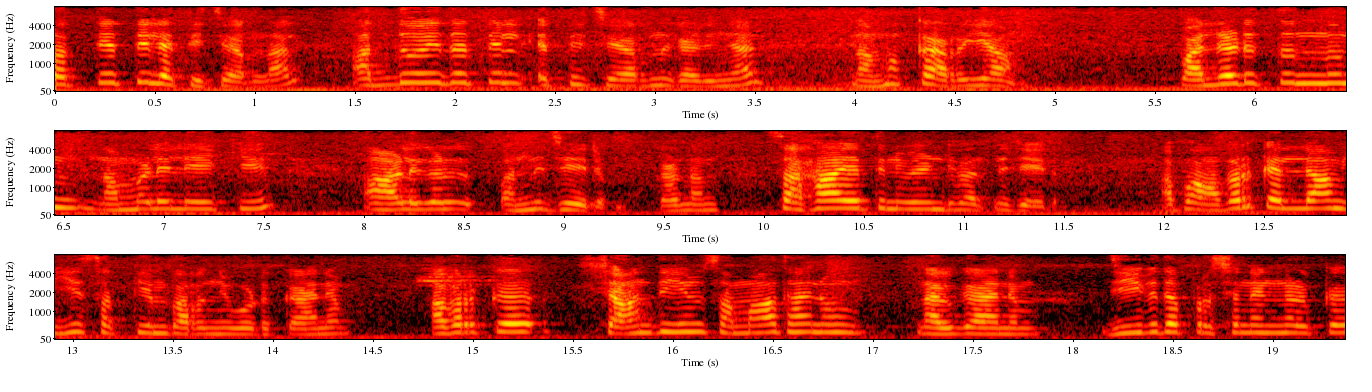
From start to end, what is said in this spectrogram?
സത്യത്തിൽ എത്തിച്ചേർന്നാൽ അദ്വൈതത്തിൽ എത്തിച്ചേർന്ന് കഴിഞ്ഞാൽ നമുക്കറിയാം. പലയിടത്തുനിന്നും നമ്മളിലേക്ക് ആളുകൾ വന്നു ചേരും. കാരണം സഹായത്തിന് വേണ്ടി വന്നു ചേരും. അപ്പോൾ അവർക്കെല്ലാം ഈ സത്യം പറഞ്ഞു കൊടുക്കാനും അവർക്ക് ശാന്തിയും സമാധാനവും നൽകാനും ജീവിത പ്രശ്നങ്ങൾക്ക്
